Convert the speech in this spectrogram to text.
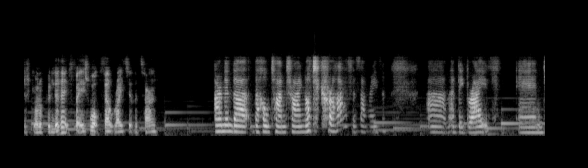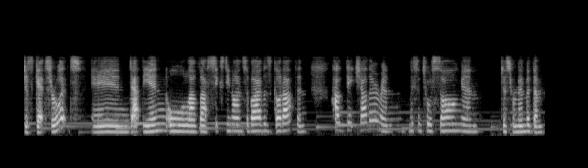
just got up and did it. But it's what felt right at the time. I remember the whole time trying not to cry for some reason um, and be brave and just get through it. And at the end, all of us 69 survivors got up and hugged each other and listened to a song and just remembered them.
